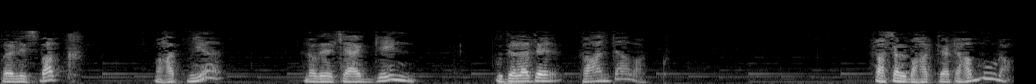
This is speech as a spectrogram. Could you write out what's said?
පර්ලිස් බක් මහත්මිය නොබෙල් තෑග්ගෙන් පුදලද කාන්තාවක්. රසල් මහත්තයාට හම්බ වුණා.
